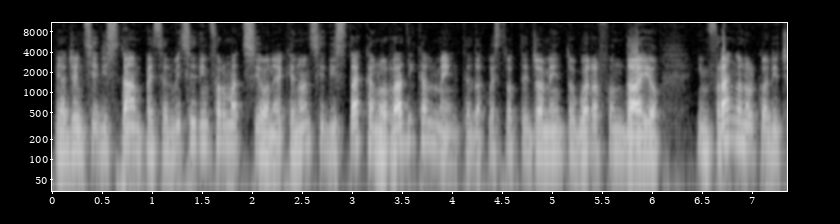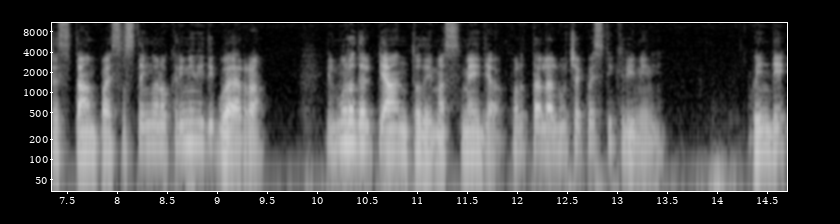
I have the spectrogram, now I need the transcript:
Le agenzie di stampa e i servizi di informazione che non si distaccano radicalmente da questo atteggiamento guerrafondaio infrangono il codice stampa e sostengono crimini di guerra, il muro del pianto dei mass media porta alla luce questi crimini. Quindi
